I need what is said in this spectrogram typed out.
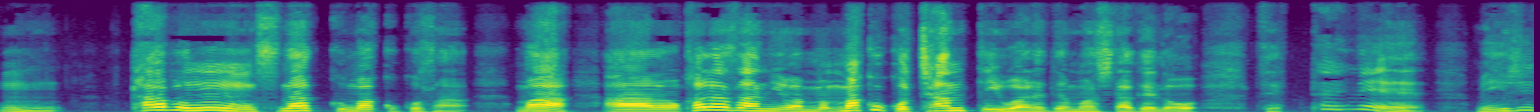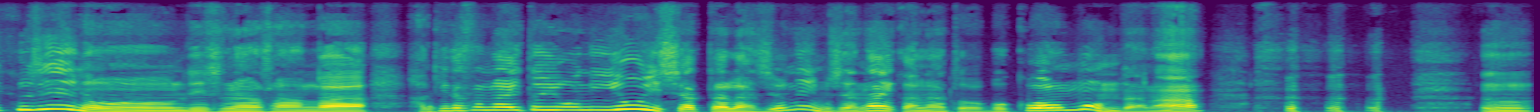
うん。多分、スナックまここさん。まあ、あの、かなさんにはま、まここちゃんって言われてましたけど、絶対ね、ミュージック J のリスナーさんが吐き出さないと用に用意しちゃったラジオネームじゃないかなと僕は思うんだな。うん。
